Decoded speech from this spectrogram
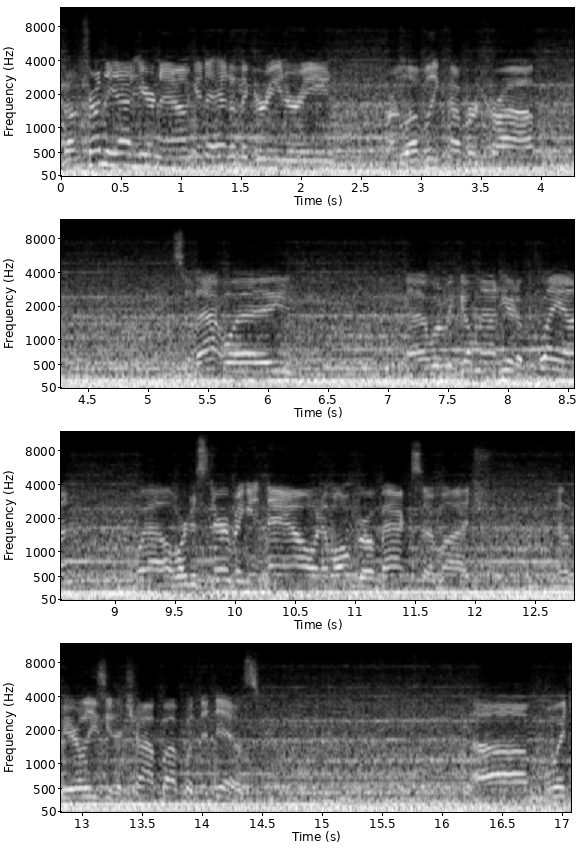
But I'm trying to get out here now, get ahead of the greenery, our lovely cover crop. So that way, uh, when we come out here to plant, well, we're disturbing it now and it won't grow back so much. It'll be real easy to chop up with a disc. Um, which,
